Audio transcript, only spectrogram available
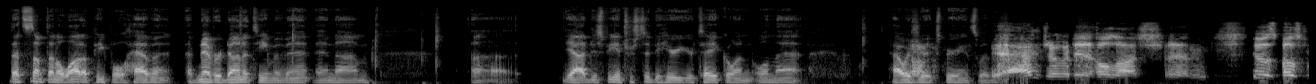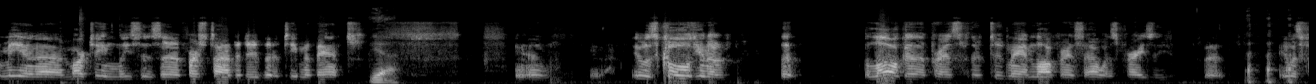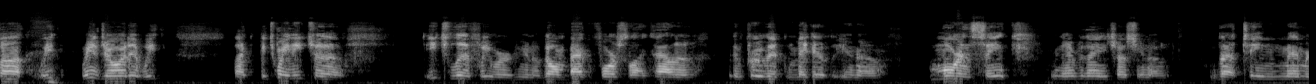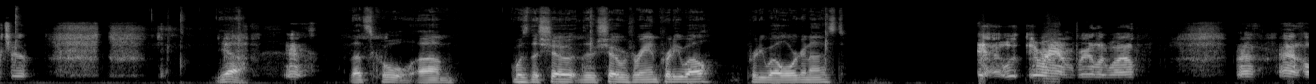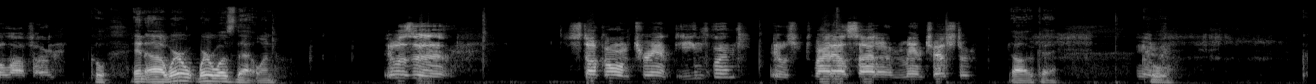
that's something a lot of people haven't have never done a team event, and um, uh, yeah, I'd just be interested to hear your take on on that. How was your experience with it? Yeah, I enjoyed it a whole lot. Um, it was both me and uh, Martins Licis uh, first time to do the team event. Yeah, You know, it was cool. You know, the, the log uh, press, the two man log press, that was crazy, but it was fun. We we enjoyed it. We like between each uh, each lift, we were you know going back and forth like how to improve it and make it you know more in sync and everything. Just you know that team membership. yeah, Yeah. that's cool. Um, was the show the shows ran pretty well, pretty well organized? Yeah, it, it ran really well. Uh, I had a whole lot of fun. Cool. And uh, where where was that one? It was uh, Stoke-on-Trent, England. It was right outside of Manchester. Oh, okay. Yeah. Cool.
